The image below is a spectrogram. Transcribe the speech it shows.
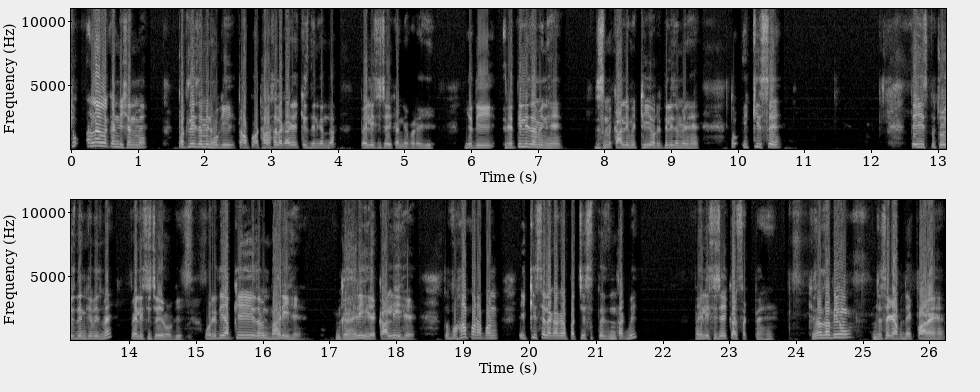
तो अलग अलग कंडीशन में पतली ज़मीन होगी तो आपको 18 से लगा के इक्कीस दिन के अंदर पहली सिंचाई करनी पड़ेगी। यदि रेतीली ज़मीन है, जिसमें काली मिट्टी और रेतीली ज़मीन है तो 21 से 23 चौबीस दिन के बीच में पहली सिंचाई होगी। और यदि आपकी ज़मीन भारी है, गहरी है, काली है तो वहाँ पर अपन 21 से लगाकर 25 सत्ताईस दिन तक भी पहली सिंचाई कर सकते हैं। किसान साथियों, जैसे कि आप देख पा रहे हैं,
